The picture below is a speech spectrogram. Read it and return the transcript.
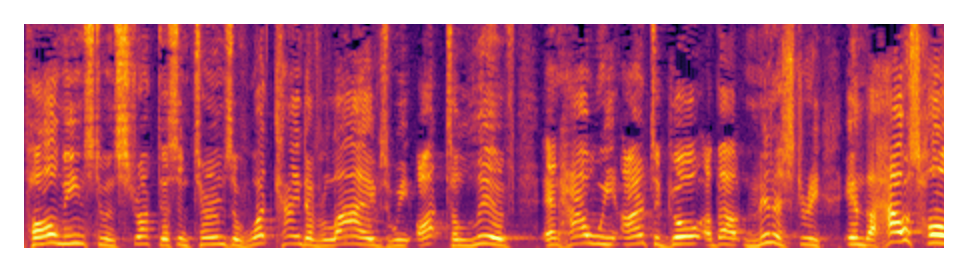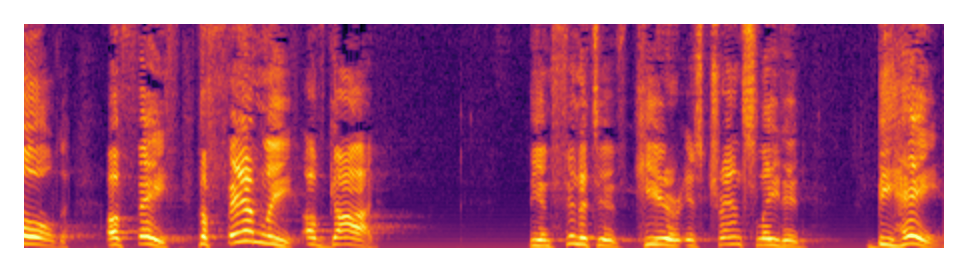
Paul means to instruct us in terms of what kind of lives we ought to live and how we are to go about ministry in the household of faith, the family of God. The infinitive here is translated behave.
